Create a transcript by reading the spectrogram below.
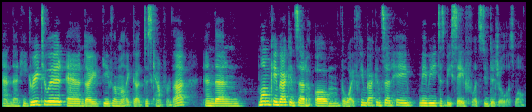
And then he agreed to it, and I gave them like a discount from that. And then mom came back and said, um, the wife came back and said, hey, maybe just be safe. Let's do digital as well.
